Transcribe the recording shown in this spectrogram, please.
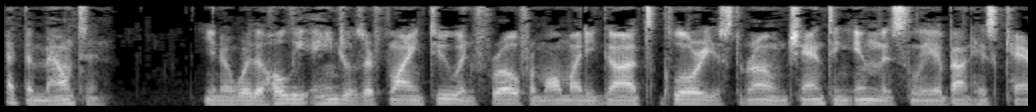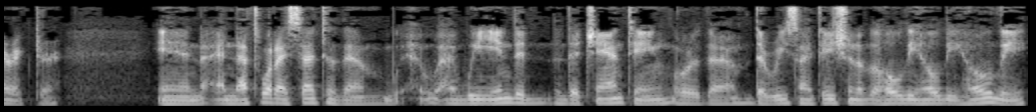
at the mountain you know, where the holy angels are flying to and fro from Almighty God's glorious throne, chanting endlessly about his character. And, and that's what I said to them. We ended the chanting or the, the recitation of the holy, holy, holy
